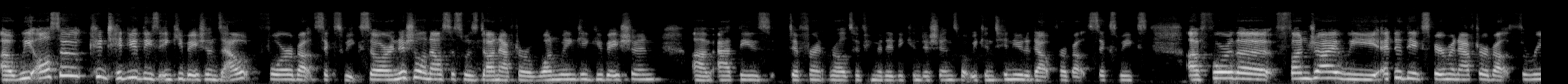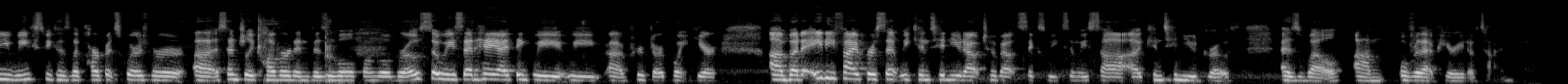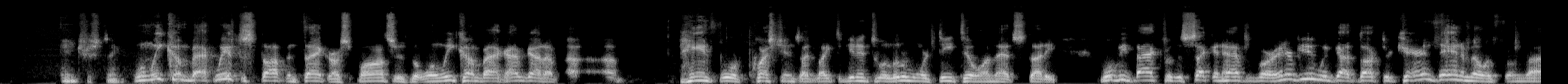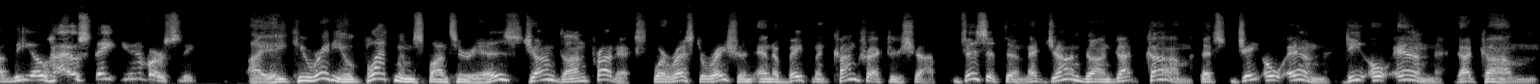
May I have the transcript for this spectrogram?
Uh, we also continued these incubations out for about six weeks. So our initial analysis was done after a one week incubation um, at these different relative humidity conditions, but we continued it out for about six weeks. Uh, for the fungi, we ended the experiment after about three weeks because the carpet squares were uh, essentially covered in visible fungal growth. So we said, hey, I think we, we uh, proved our point here. Uh, but at 85%, we continued out to about six weeks and we saw continued growth as well um, over that period of time. Interesting. When we come back, we have to stop and thank our sponsors. But when we come back, I've got a handful of questions I'd like to get into a little more detail on that study. We'll be back for the second half of our interview. We've got Dr. Karen Dannemiller from uh, The Ohio State University. IAQ Radio Platinum sponsor is Jon-Don Products, where restoration and abatement contractors shop. Visit them at jondon.com. That's J O N D O N.com.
